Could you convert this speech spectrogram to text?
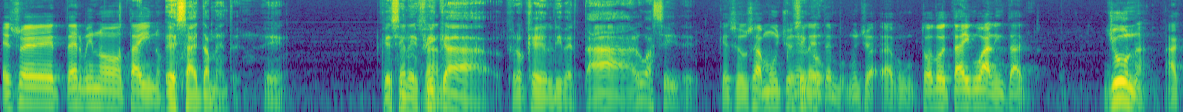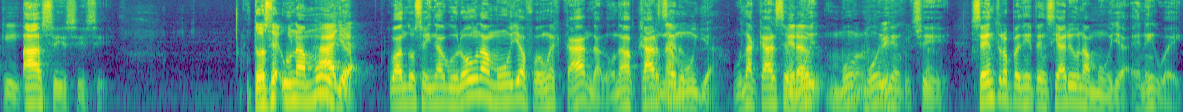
Eso es término taíno. Exactamente. Que significa, creo que libertad, algo así. Que se usa mucho en el este, mucho, todo está igual, intacto. Yuna, aquí. Ah, sí, sí, sí. Entonces, una mulla, cuando se inauguró una mulla fue un escándalo, una cárcel. Una mulla. Una cárcel muy, muy, bien, sí. Centro Penitenciario Una Mulla, anyway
